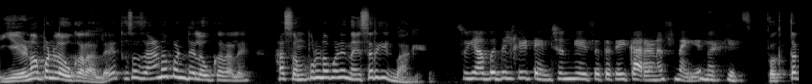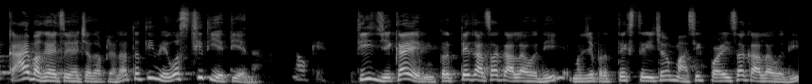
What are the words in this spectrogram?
येणं पण लवकर आलंय तसं जाणं पण ते लवकर आलंय. हा संपूर्णपणे नैसर्गिक भाग आहे. सो याबद्दल काही टेन्शन घ्यायचं तर काही कारणच नाहीये. नक्कीच. फक्त काय बघायचं ह्याच्यात आपल्याला तर ती व्यवस्थित येते ना. ओके ती जे काय प्रत्येकाचा कालावधी म्हणजे प्रत्येक स्त्रीच्या मासिक पाळीचा कालावधी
